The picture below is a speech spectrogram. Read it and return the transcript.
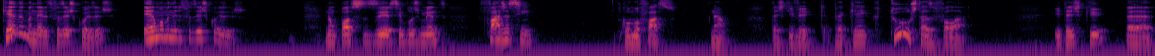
Cada maneira de fazer as coisas é uma maneira de fazer as coisas. Não posso dizer simplesmente faz assim, como eu faço. Não. Tens que ver para quem é que tu estás a falar e tens que uh,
